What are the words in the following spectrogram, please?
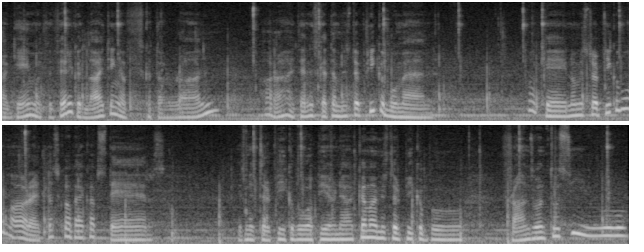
A game with very good lighting. I've got to run. Alright, then it's got the Mr. Peekaboo man. Okay, no Mr. Peekaboo? Alright, let's go back upstairs. Is Mr. Peekaboo up here now? Come on, Mr. Peekaboo. Franz wants to see you.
